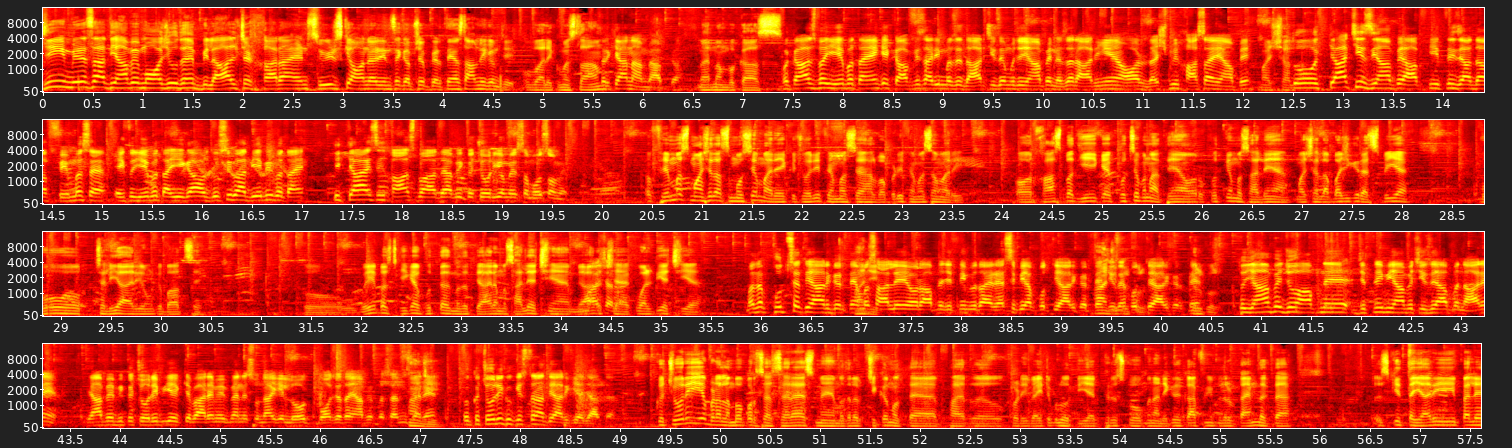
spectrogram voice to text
जी मेरे साथ यहाँ पे मौजूद हैं बिलाल चटखारा एंड स्वीट्स के ऑनर इनसे गपशप करते हैं। अस्सलाम जी। वालेकुम अस्सलाम। सर क्या नाम है आपका? मेरा नाम वकास। वकास भाई ये बताएँ कि काफ़ी सारी मज़ेदार चीज़ें मुझे यहाँ पे नज़र आ रही हैं और रश भी खासा है यहाँ पे। माशा तो क्या चीज़ यहाँ पे आपकी इतनी ज़्यादा फ़ेमस है? एक तो ये बताइएगा और दूसरी बात ये भी बताएँ कि क्या ऐसी खास बात है अभी कचौरियों में समोसों में? फ़ेमस माशाल्लाह समोसे हमारे कचौरी फ़ेमस है हलवा बड़ी फ़ेमस है हमारी। और ख़ास बात ये है कि खुद से बनाते हैं और खुद के मसाले हैं माशाल्लाह अब्बा जी की रेसिपी है। वो चली आ रही है उनके बाद से। तो वही बस ठीक है खुद का मतलब तैयार है मसाले अच्छे हैं म्यार अच्छा है क्वालिटी अच्छी है। मतलब खुद से तैयार करते हैं हाँ मसाले और आपने जितनी भी बताया रेसिपी आप खुद तैयार करते हैं हाँ चीज़ें खुद तैयार करते हैं। तो यहाँ पे जो आपने जितनी भी यहाँ पे चीज़ें आप बना रहे हैं यहाँ पे भी कचौरी भी के बारे में मैंने सुना है कि लोग बहुत ज़्यादा यहाँ पे पसंद हाँ कर रहे हैं। तो कचौरी को किस तरह तैयार किया जाता है? कचौरी ये बड़ा लंबा प्रोसेसर है इसमें मतलब चिकन होता है फिर थोड़ी वेजिटेबल होती है फिर उसको बनाने के लिए काफ़ी मतलब टाइम लगता है। इसकी तैयारी पहले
